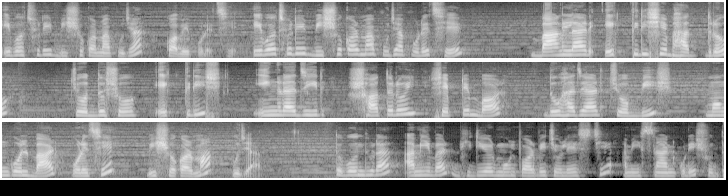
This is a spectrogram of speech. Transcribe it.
এবছরের বিশ্বকর্মা পূজা কবে পড়েছে? এবছরের বিশ্বকর্মা পূজা পড়েছে বাংলার একত্রিশে ভাদ্র চোদ্দোশো একত্রিশ, ইংরাজির সতেরোই সেপ্টেম্বর দু হাজার চব্বিশ, মঙ্গলবার পড়েছে বিশ্বকর্মা পূজা। তো বন্ধুরা, আমি এবার ভিডিওর মূল পর্বে চলে এসেছি। আমি স্নান করে শুদ্ধ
